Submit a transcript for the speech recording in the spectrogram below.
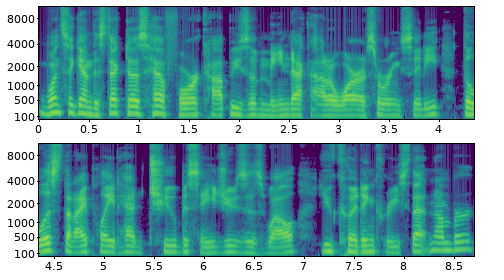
Once again, this deck does have four copies of main deck Otawara Soaring City. The list that I played had two Boseijus as well. You could increase that number.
